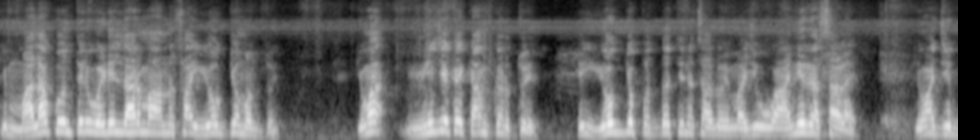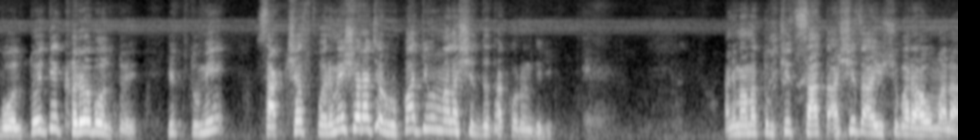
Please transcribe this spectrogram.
की मला कोणतरी वडीलधार माणूस हा योग्य म्हणतोय. किंवा मी जे काही काम करतोय हे योग्य पद्धतीनं चालू आहे माझी वाणी रसाळ आहे किंवा जे बोलतोय ते खरं बोलतोय हे तुम्ही साक्षात परमेश्वराच्या रूपात येऊन मला सिद्धता करून दिली. आणि मामा तुमचीच साथ अशीच आयुष्यभर राहो मला.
